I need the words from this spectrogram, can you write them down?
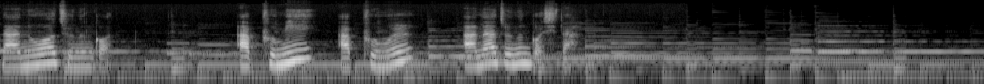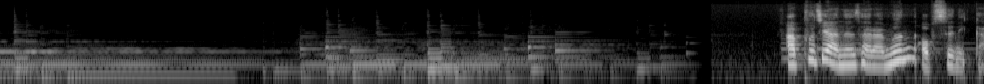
나누어 주는 것. 아픔이 아픔을 안아주는 것이다. 아프지 않은 사람은 없으니까.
